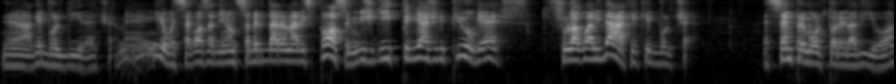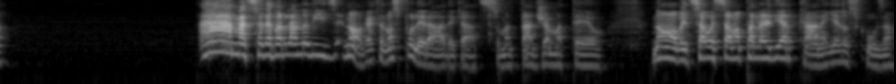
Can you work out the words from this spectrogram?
Eh, che vuol dire? Cioè, io questa cosa di non saper dare una risposta, mi dici chi ti piace di più, che è sulla qualità, che, che vuol c'è? Cioè, è sempre molto relativo, eh. Ah, ma state parlando di. No, cazzo, non spoilerate, cazzo. Mannaggia, Matteo. No, pensavo che stavamo a parlare di Arcane, chiedo scusa.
